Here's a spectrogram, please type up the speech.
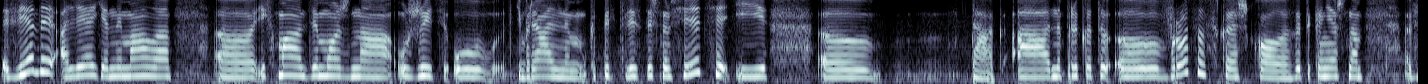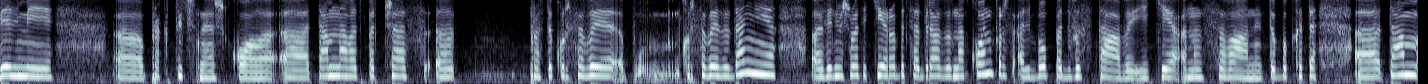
веды але яны мала іх мала дзе можна ужыць у такім рэальным капіталістычным свеце. І по так а напрыклад э, вроцаўская школа гэта конечно вельмі э, практычная школа. Э, там нават падчас там просто курсавыя курсавыя заданні вельмі шмат такія робяцца адразу на конкурс альбо пад выставы якія анансаваны то бок гэта там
